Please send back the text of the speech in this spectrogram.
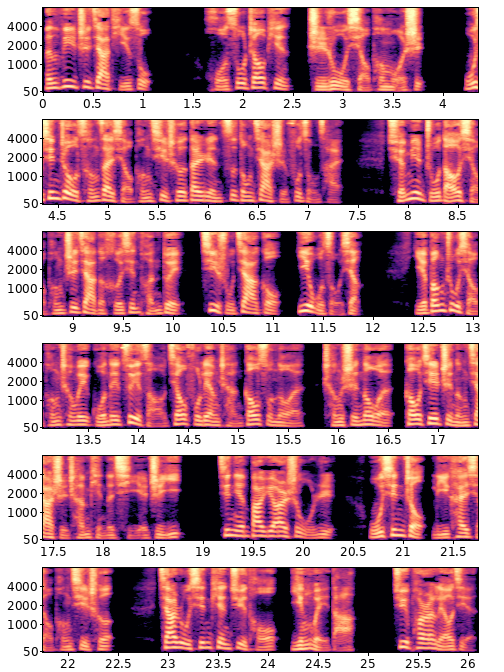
NV 智驾提速，火速招聘，植入小鹏模式。吴新宙曾在小鹏汽车担任自动驾驶副总裁。全面主导小鹏智驾的核心团队技术架构、业务走向，也帮助小鹏成为国内最早交付量产高速 Noah 城市 Noah 高阶智能驾驶产品的企业之一。今年八月二十五日，吴新宙离开小鹏汽车，加入芯片巨头英伟达。据旁人了解，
